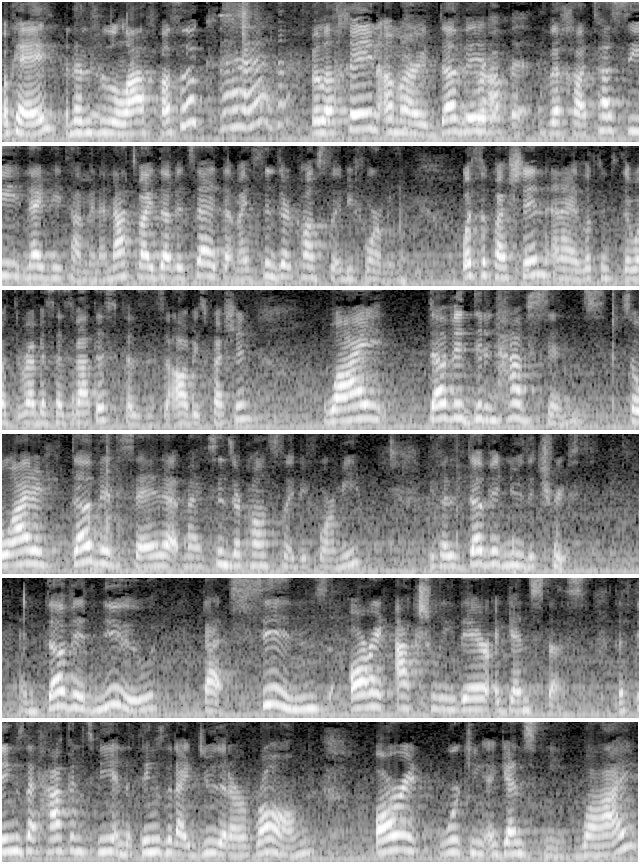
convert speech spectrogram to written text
Okay, and then this is the last pasuk. V'lachein amar David v'chatasi negdi tamin. And that's why David said that my sins are constantly before me. What's the question? And I looked into the, what the Rebbe says about this because it's an obvious question. Why David didn't have sins? So why did David say that my sins are constantly before me? Because David knew the truth. And David knew that sins aren't actually there against us. The things that happen to me and the things that I do that are wrong aren't working against me. Why?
